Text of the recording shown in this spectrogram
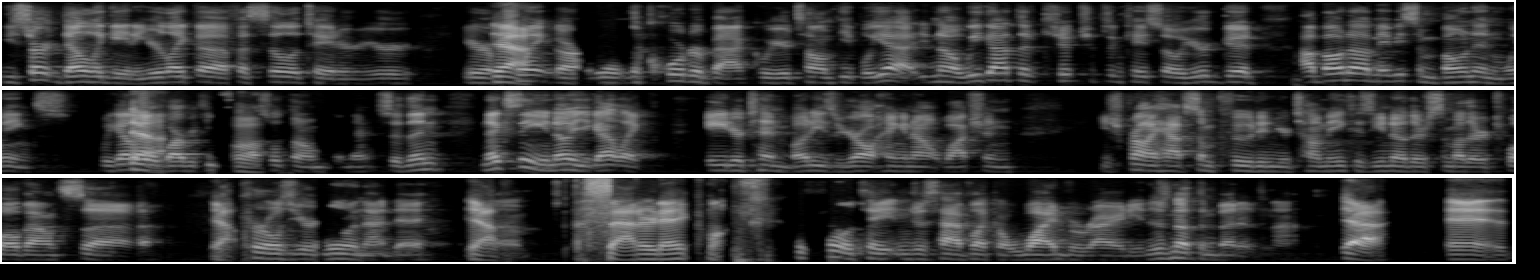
You start delegating. You're like a facilitator. You're you're a Yeah. point guard, you're the quarterback, where you're telling people, yeah, you know, we got the chips and queso. You're good. How about uh maybe some bone-in wings? We got a Yeah. little barbecue Oh. sauce. We'll throw them in there. So then next thing you know, you got like eight or ten buddies, or you're all hanging out watching. You should probably have some food in your tummy because you know there's some other 12 ounce uh, Yeah. curls you're doing that day. Yeah. Um, a Saturday. Come on. Facilitate and just have like a wide variety. There's nothing better than that. Yeah. And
